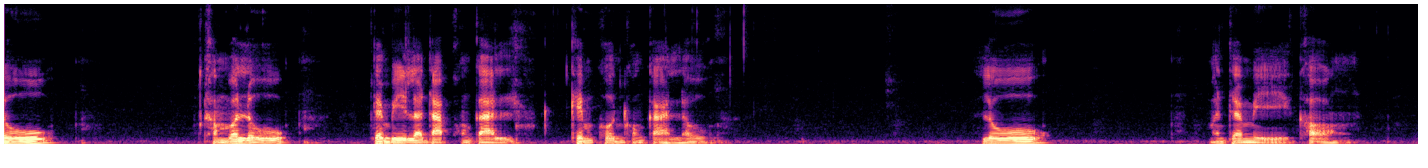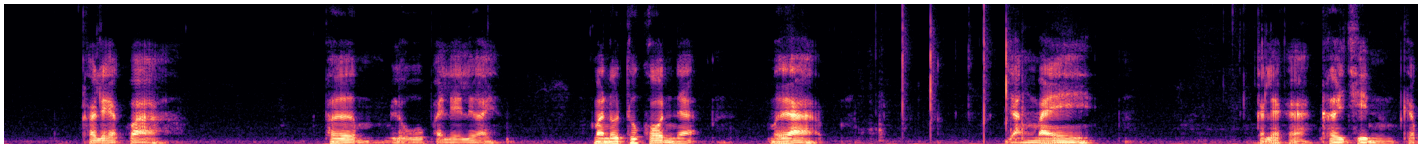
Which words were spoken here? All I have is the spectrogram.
รู้คำว่ารู้ จะมีระดับของการเข้มข้นของการเรารู้ มันจะมีของเขาเรียกว่า เพิ่มรู้ไปเรื่อยๆ มนุษย์ทุกคนเนี่ย เมื่อ ยังไม่ก็เรียกเคยชินกับ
